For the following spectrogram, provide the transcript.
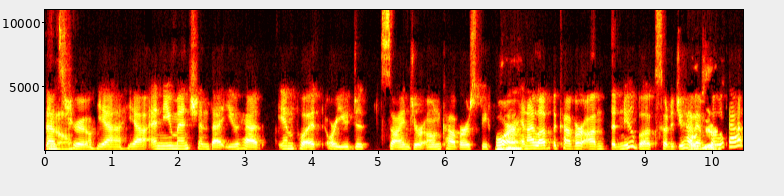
you That's know? true. Yeah, yeah. And you mentioned that you had input or you designed your own covers before. Mhm. And I love the cover on the new book. So did you have Oh, input with that?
